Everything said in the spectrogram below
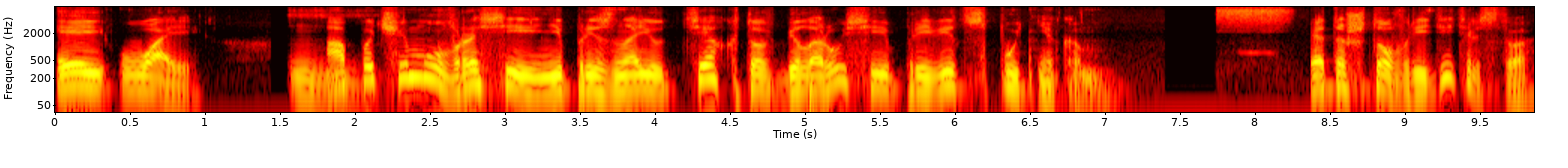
AY. А почему в России не признают тех, кто в Белоруссии привит спутником? Это что, вредительство?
